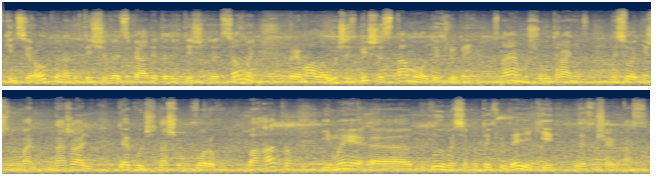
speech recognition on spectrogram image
в кінці року, на 2025 та 2027, приймала участь більше 100 молодих людей. Знаємо, що ветеранів на сьогоднішній момент, на жаль, дякуючи нашому ворогу, багато, і ми е, піклуємося про тих людей, які захищають нас.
